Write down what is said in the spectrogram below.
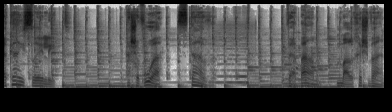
דקה ישראלית. השבוע סתיו. והפעם מר חשוון.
